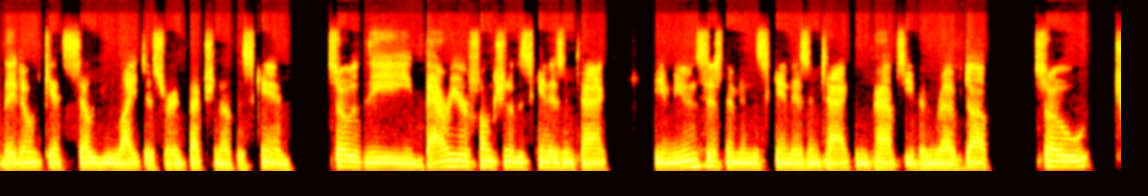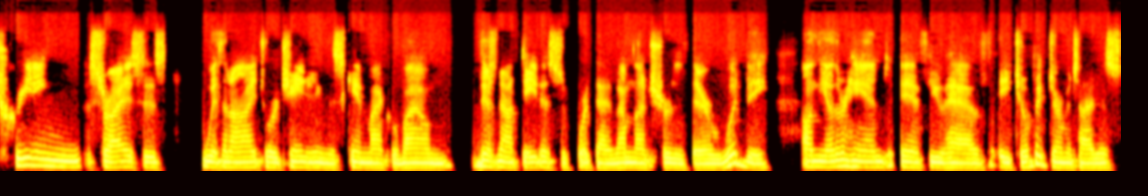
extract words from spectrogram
they don't get cellulitis or infection of the skin. So the barrier function of the skin is intact. The immune system in the skin is intact and perhaps even revved up. So treating psoriasis with an eye toward changing the skin microbiome, there's not data to support that. And I'm not sure that there would be. On the other hand, if you have atopic dermatitis,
